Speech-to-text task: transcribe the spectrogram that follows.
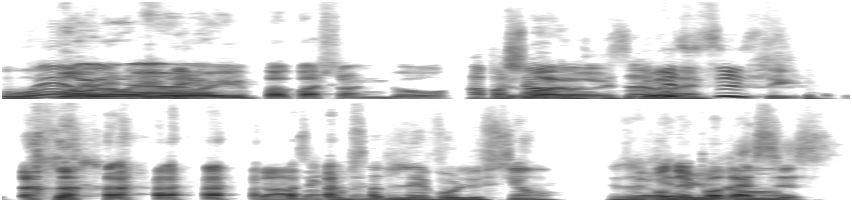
Ouais, Ouais, ouais, ouais, ouais, ouais, Papa Shango. Pas Shango, Ouais, ouais. c'est ça. Ouais, ouais. c'est ça, C'est comme ça de l'évolution. On n'est pas raciste.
